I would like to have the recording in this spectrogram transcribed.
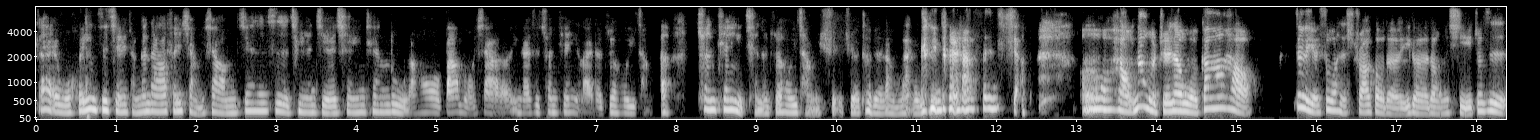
在我回应之前，想跟大家分享一下，我们今天是情人节前一天录，然后八摩下了，应该是春天以来的最后一场，呃，春天以前的最后一场雪，觉得特别浪漫，跟大家分享。哦，好，那我觉得我刚刚好。这个也是我很 struggle 的一个东西，就是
